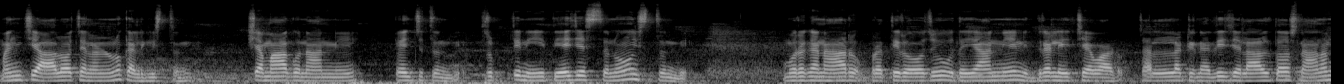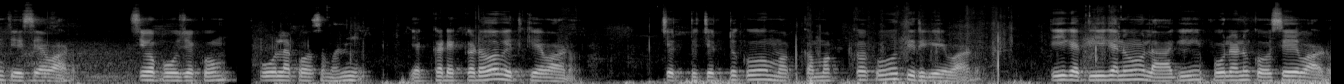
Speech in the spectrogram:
మంచి ఆలోచనలను కలిగిస్తుంది. క్షమాగుణాన్ని పెంచుతుంది. తృప్తిని తేజస్సును ఇస్తుంది. మురగనారు ప్రతిరోజు ఉదయాన్నే నిద్ర లేచేవాడు చల్లటి నదీ జలాలతో స్నానం చేసేవాడు. శివ పూజకు పూల కోసమని ఎక్కడెక్కడో వెతికేవాడు. చెట్టు చెట్టుకు మొక్క మొక్కకు తిరిగేవాడు. తీగ తీగను లాగి పూలను కోసేవాడు.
